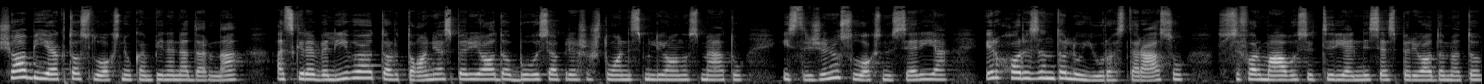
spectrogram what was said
šio objekto sluoksnių kampinė nedarna atskiria vėlyvojo tartonijos periodo buvusio prieš aštuonis milijonus metų įstrižinių sluoksnių seriją ir horizontalių jūros terasų susiformavusių tirianisės periodo metu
